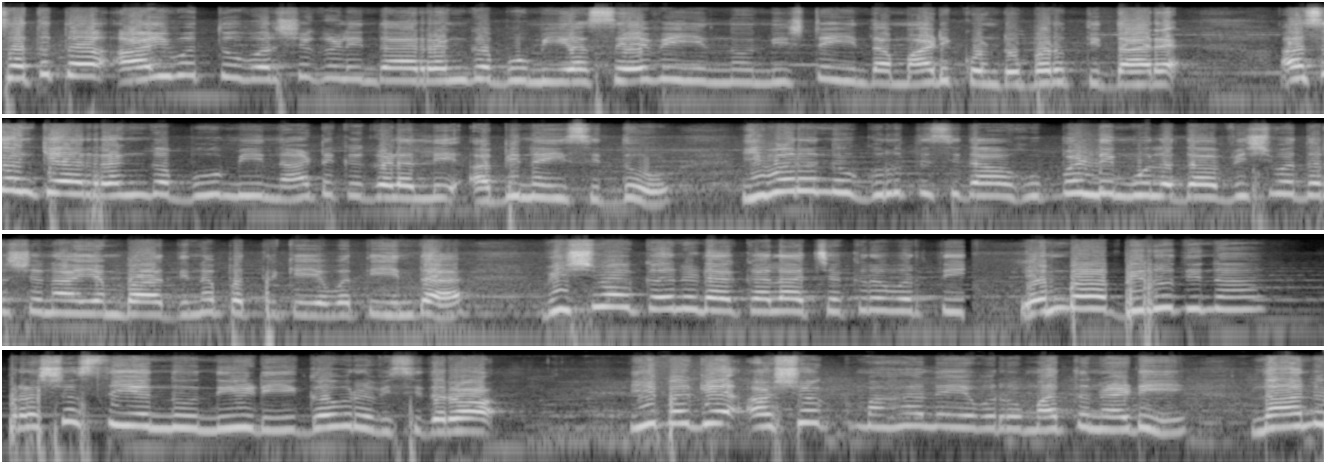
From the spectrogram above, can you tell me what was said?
ಸತತ ಐವತ್ತು ವರ್ಷಗಳಿಂದ ರಂಗಭೂಮಿಯ ಸೇವೆಯನ್ನು ನಿಷ್ಠೆಯಿಂದ ಮಾಡಿಕೊಂಡು ಬರುತ್ತಿದ್ದಾರೆ. ಅಸಂಖ್ಯ ರಂಗಭೂಮಿ ನಾಟಕಗಳಲ್ಲಿ ಅಭಿನಯಿಸಿದ್ದು ಇವರನ್ನು ಗುರುತಿಸಿದ ಹುಬ್ಬಳ್ಳಿ ಮೂಲದ ವಿಶ್ವದರ್ಶನ ಎಂಬ ದಿನಪತ್ರಿಕೆಯ ವತಿಯಿಂದ ವಿಶ್ವ ಕನ್ನಡ ಕಲಾ ಚಕ್ರವರ್ತಿ ಎಂಬ ಬಿರುದಿನ ಪ್ರಶಸ್ತಿಯನ್ನು ನೀಡಿ ಗೌರವಿಸಿದರು. ಈ ಬಗ್ಗೆ ಅಶೋಕ್ ಮಹಾಲೆಯವರು ಮಾತನಾಡಿ, ನಾನು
